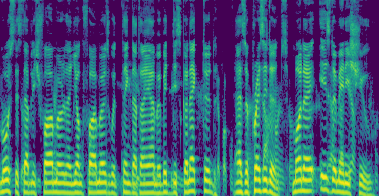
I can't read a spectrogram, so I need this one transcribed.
most established farmers and young farmers would think that I am a bit disconnected. As a president, money is the main issue.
